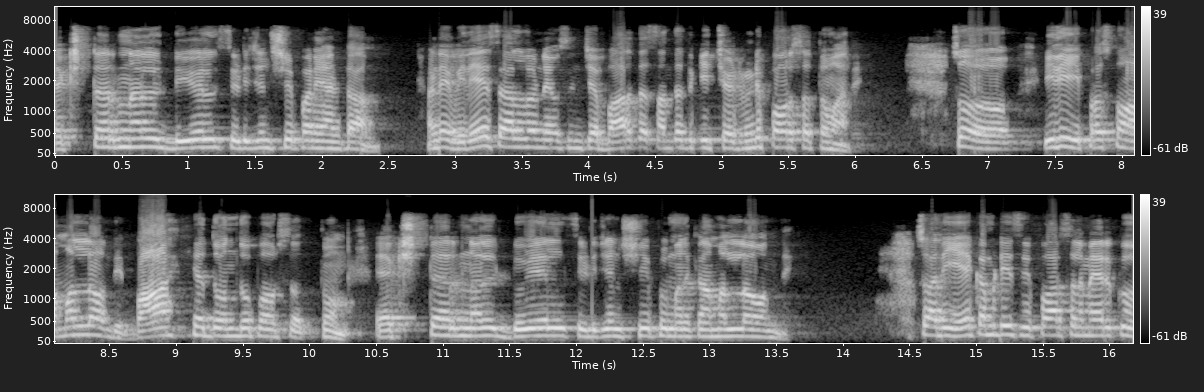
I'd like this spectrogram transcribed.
ఎక్స్టర్నల్ డ్యూయల్ సిటిజన్షిప్ అని అంటాం. అంటే విదేశాల్లో నివసించే భారత సంతతికి ఇచ్చేటువంటి పౌరసత్వం అది. సో ఇది ప్రస్తుతం అమల్లో ఉంది. బాహ్య ద్వంద్వ పౌరసత్వం ఎక్స్టర్నల్ డ్యూయల్ సిటిజన్షిప్ మనకు అమల్లో ఉంది. సో అది ఏ కమిటీ సిఫార్సుల మేరకు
